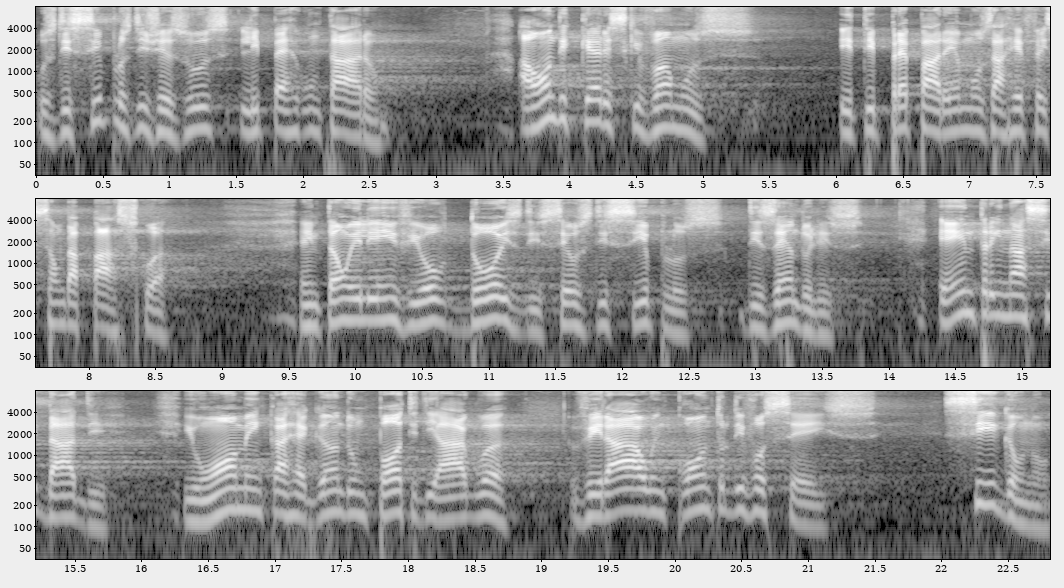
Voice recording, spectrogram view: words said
os discípulos de Jesus lhe perguntaram: Aonde queres que vamos e te preparemos a refeição da Páscoa? Então ele enviou dois de seus discípulos, dizendo-lhes: Entrem na cidade, e um homem carregando um pote de água virá ao encontro de vocês. Sigam-no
